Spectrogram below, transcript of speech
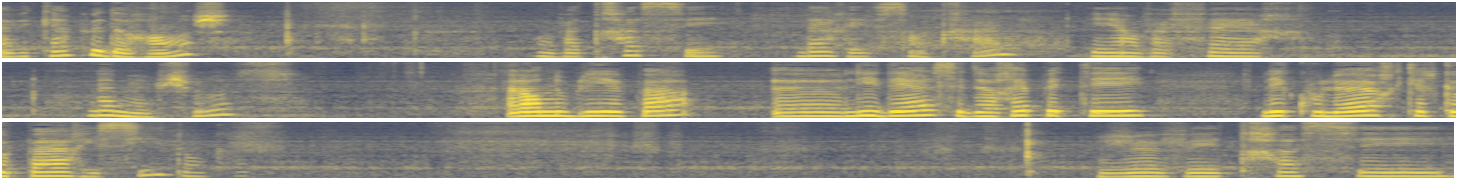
Avec un peu d'orange, on va tracer l'arrêt central et on va faire la même chose. Alors n'oubliez pas, euh, l'idéal c'est de répéter les couleurs quelque part ici. Donc, je vais tracer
